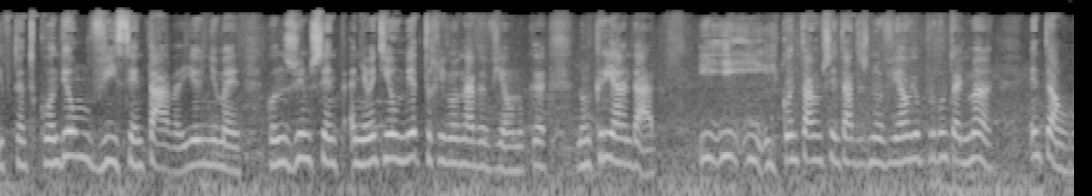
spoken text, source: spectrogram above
E portanto, quando eu me vi sentada, eu e a minha mãe, quando nos vimos sentados, a minha mãe tinha um medo terrível de andar de avião, nunca, não queria andar. E, e, e, e quando estávamos sentadas no avião, eu perguntei-lhe, mãe, então,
